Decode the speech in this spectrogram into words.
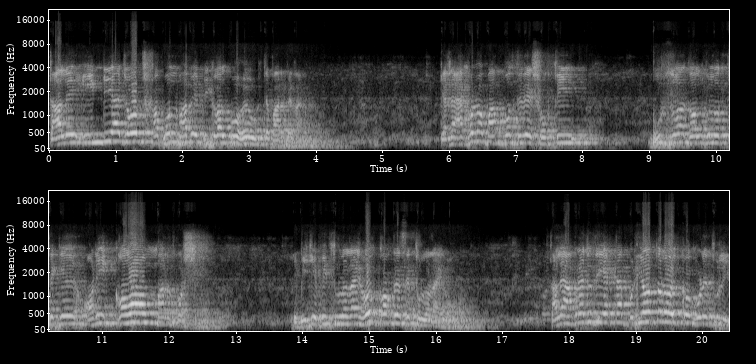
তাহলে ইন্ডিয়া জোট সফলভাবে বিকল্প হয়ে উঠতে পারবে না। কেন এখনও বামপন্থীদের শক্তি বুর্জোয়া দলগুলোর থেকে অনেক কম ভারতবর্ষে। বিজেপির তুলনায় হোক, কংগ্রেসের তুলনায় হোক। তাহলে আমরা যদি একটা বৃহত্তর ঐক্য গড়ে তুলি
